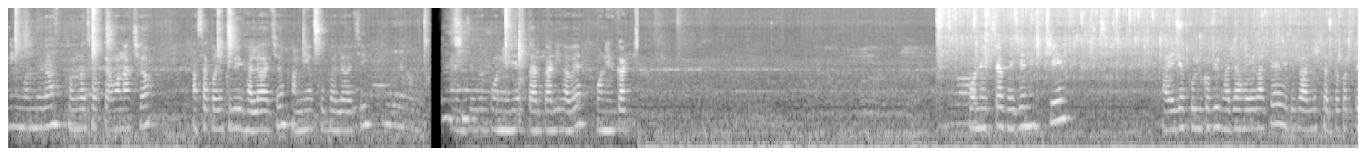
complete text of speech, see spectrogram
মর্নিং বন্ধুরা। তোমরা সব কেমন আছো? আশা করি খুবই ভালো আছো। আমিও খুব ভালো আছি। পনিরের তরকারি হবে। পনির কাট পনিরটা ভেজে নিচ্ছি। আর এই যে ফুলকপি ভাজা হয়ে গেছে এদিকে আলু সেদ্ধ করতে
